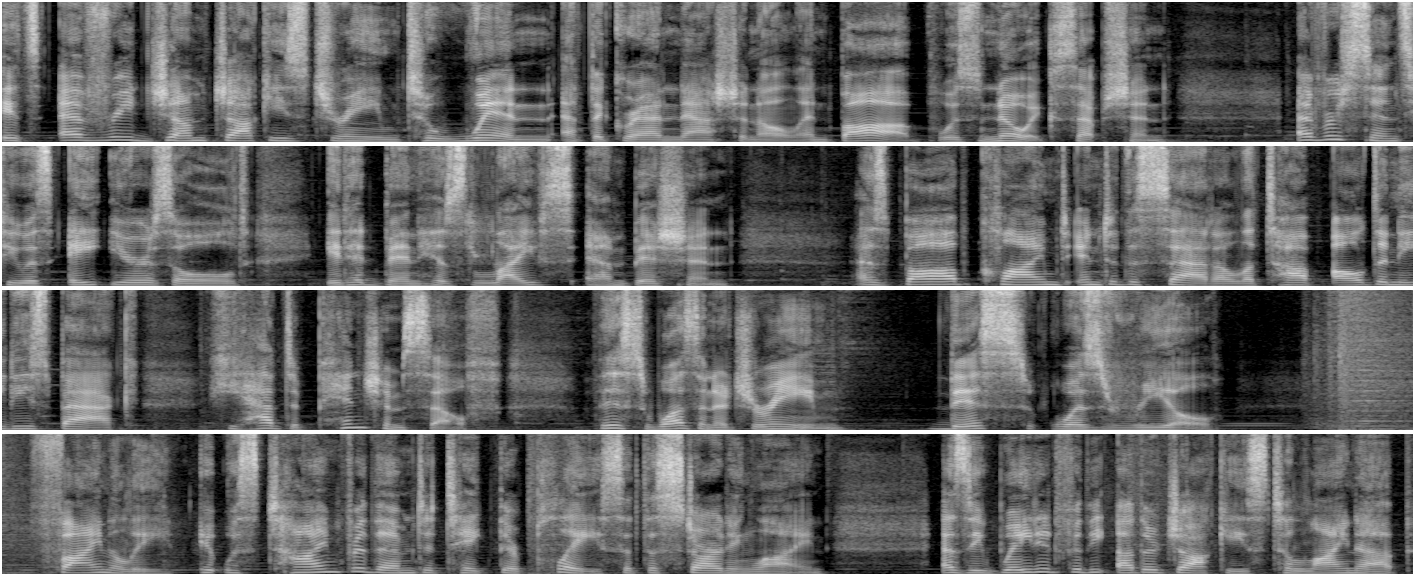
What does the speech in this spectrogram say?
It's every jump jockey's dream to win at the Grand National, and Bob was no exception. Ever since he was eight years old, it had been his life's ambition. As Bob climbed into the saddle atop Aldaniti's back, he had to pinch himself. This wasn't a dream. This was real. Finally, it was time for them to take their place at the starting line. As he waited for the other jockeys to line up,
